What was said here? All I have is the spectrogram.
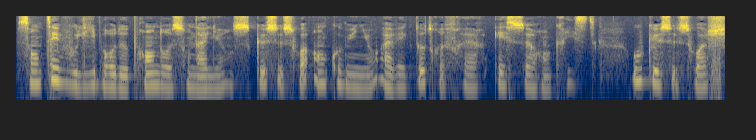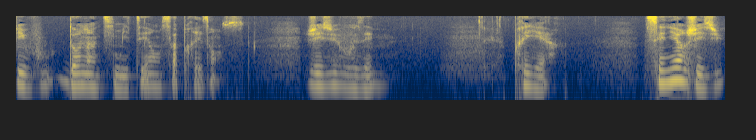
Sentez-vous libre de prendre son alliance, que ce soit en communion avec d'autres frères et sœurs en Christ, ou que ce soit chez vous, dans l'intimité en sa présence. Jésus vous aime. Prière. Seigneur Jésus,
